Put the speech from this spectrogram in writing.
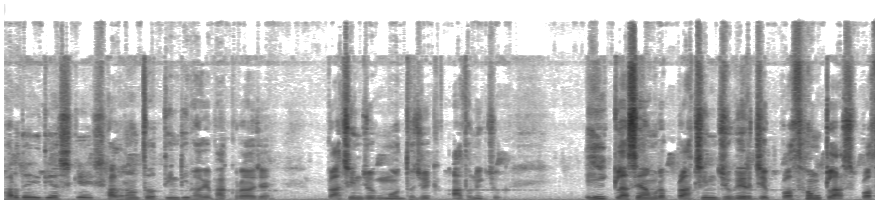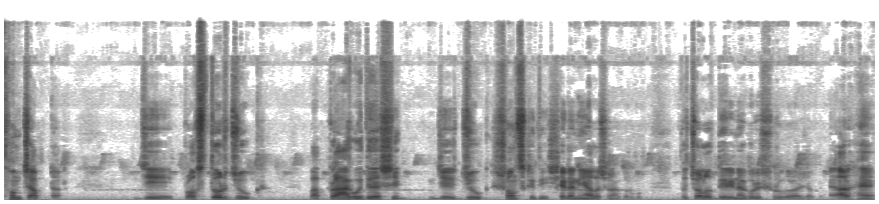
ভারতের ইতিহাসকে সাধারণত তিনটি ভাগে ভাগ করা যায়, প্রাচীন যুগ মধ্যযুগ আধুনিক যুগ। এই ক্লাসে আমরা প্রাচীন যুগের যে প্রথম ক্লাস, প্রথম চ্যাপ্টার যে প্রস্তর যুগ বা প্রাগ ঐতিহাসিক যে যুগ, সংস্কৃতি, সেটা নিয়ে আলোচনা করব। তো চলো দেরি না করে শুরু করা যাক। আর হ্যাঁ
